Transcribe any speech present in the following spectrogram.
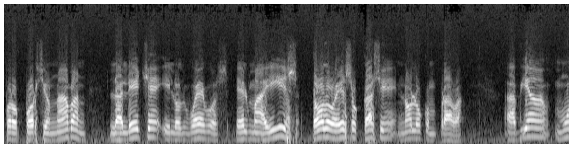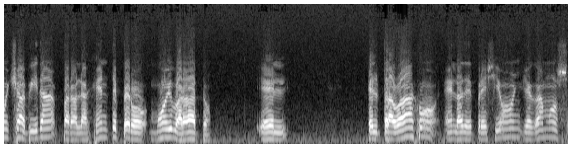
proporcionaban la leche y los huevos, el maíz, todo eso casi no lo compraba. Había mucha vida para la gente, pero muy barato. El, el trabajo en la depresión, llegamos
